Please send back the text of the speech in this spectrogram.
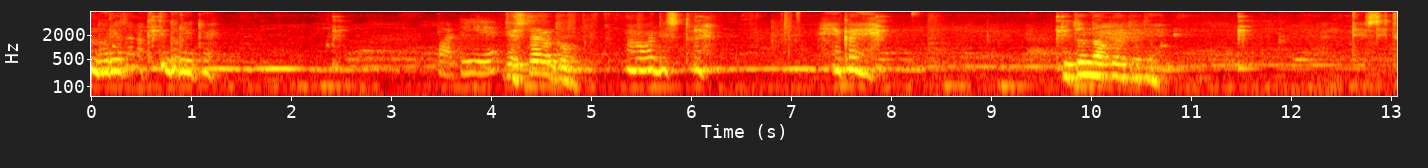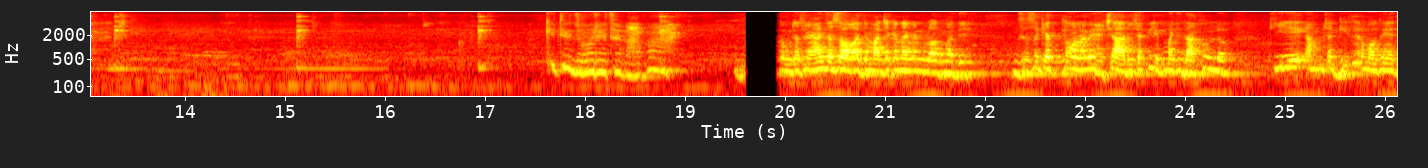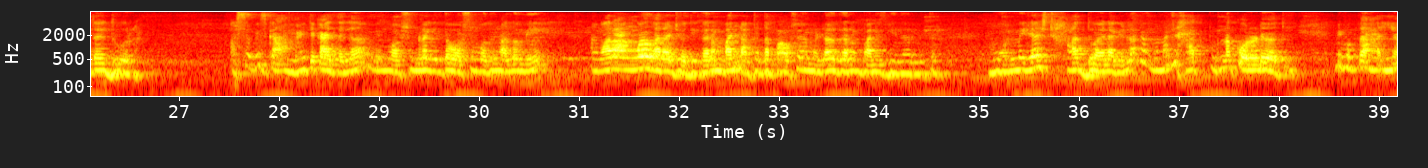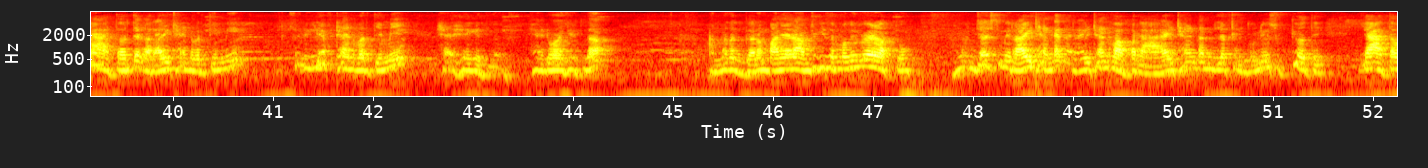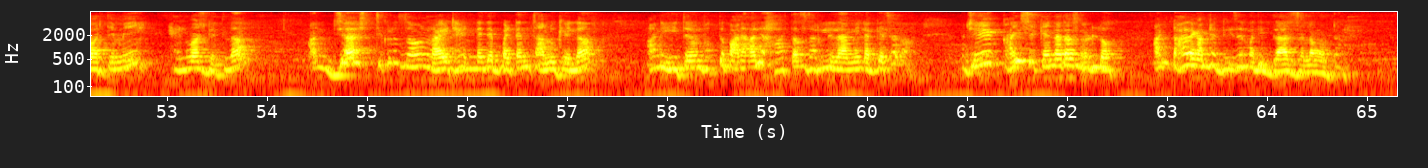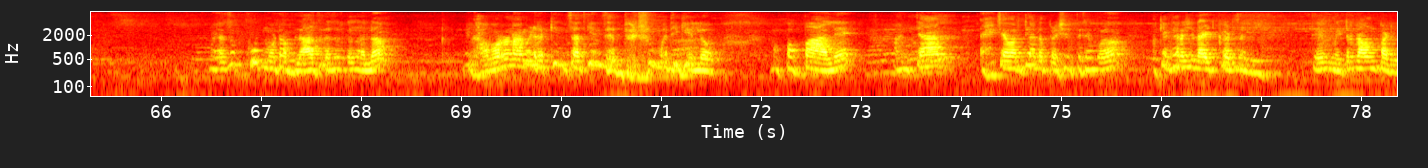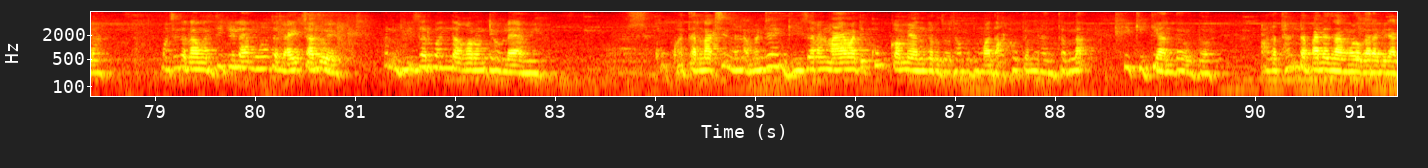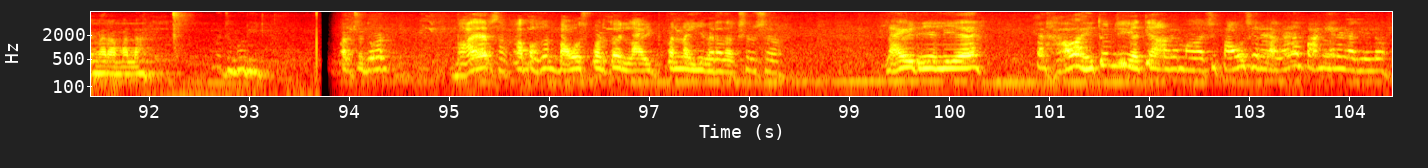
पण धूर येतो ना किती धूर येतोय. दिसतोय का तू? आवाज दिसतोय. हे काय? तिथून दाखवतो ते. तेच इथं. किती जोर येतो बाबा. तुमच्या सगळ्यांचं स्वागत आहे माझ्या एका नवीन ब्लॉगमध्ये जसं की आता मला मी ह्याच्या आधीच्या क्लिपमध्ये दाखवलं की आमच्या गिझरमधून येतोय धूर. असं मीच काय माहिती काय झालं? मी वॉशरूमला गेलो वॉशरूममधून आलो मी. आम्हाला आंघोळ करायची होती. गरम पाणी लागतं तर पावसाळ्या म्हटल्यावर गरम पाणीच घेणार मी तर. म्हणून मी जस्ट हात धुवायला गेलो. कारण माझे हात पूर्ण कोरडे होते. मी फक्त हा- या हातावर त्या राईट हँडवरती मी सॉरी लेफ्ट हँडवरती मी हे हे घेतलं. हँडवॉश घेतला. आणि मला गरम पाण्याला आमच्या किचनमधून वेळ लागतो. म्हणून जस्ट मी राईट हँड राईट हँड वापरला. राईट हँड आणि लेफ्ट हँड दोन्ही सुके होते. या हातावरती मी हँडवॉश घेतलं. आणि जस्ट तिकडं जाऊन राईट हँडने ते बटन चालू केलं आणि इथे येऊन फक्त पाण्याखाली हातच धरलेला आम्ही लगेच आला. म्हणजे काही सेकंदातच घडलं आणि डायरेक्ट आमच्या गिझरमध्ये ब्लास्ट झाला मोठा. म्हणजे असं खूप मोठा ब्लास्ट झाल्यासारखं झालं. मी घाबरून आम्ही किंचात किंचात बेडरूममध्ये गेलो. मग पप्पा आले आणि त्या ह्याच्यावरती आलं प्रेशर त्याच्यामुळं अख्ख्या घराची लाइट कट झाली. ते मीटर डाऊन पडला. मग त्याला वरती केल्यामुळं तर लाइट चालू आहे. पण गीजर बंद करून ठेवला आहे आम्ही. खूप खतरनाक सीन झाला. म्हणजे गिझर आणि मायामध्ये खूप कमी अंतर होतं. मग तुम्हाला दाखवतो मी नंतरला. की किती अंतर होतं? आता थंड पाण्यात आंघोळ करावी लागणार आम्हाला. मजबुरी. दुपारचे दोन. बाहेर सकाळपासून पाऊस पडतोय. लाइट पण नाही आहे घरात अक्षरशः. लाइट गेली आहे पण हवा इथून जी येते मग अशी पाऊस यायला लागला ना पाणी यायला लागलेलं.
